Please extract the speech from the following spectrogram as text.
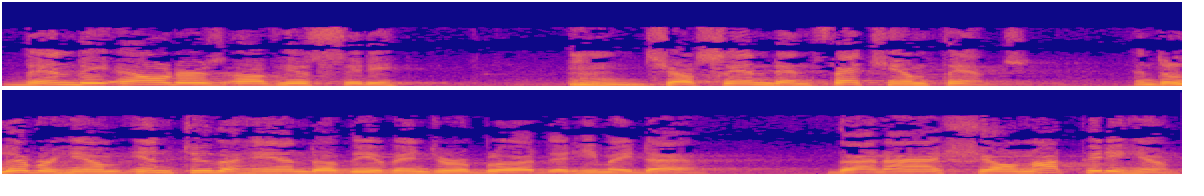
then the elders of his city shall send and fetch him thence, and deliver him into the hand of the avenger of blood, that he may die. Thine eye shall not pity him,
